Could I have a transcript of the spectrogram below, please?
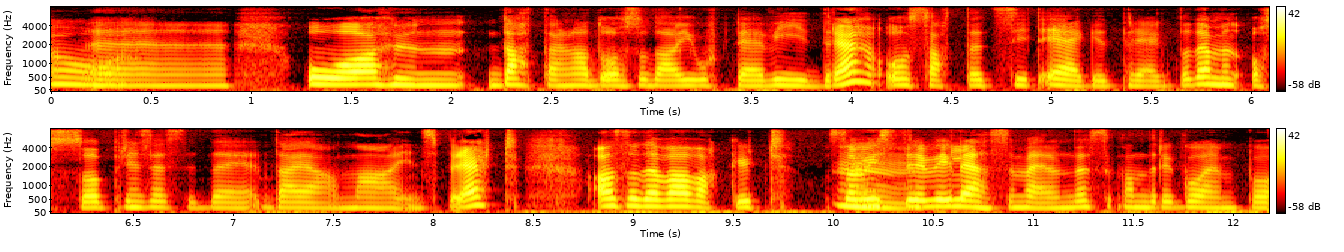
Eh, og hun, datteren hadde også da gjort det videre og satt et sitt eget preg på det, men også prinsesse Diana-inspirert. Altså, det var vakkert. Så hvis Mm. dere vil lese mer om det, så kan dere gå inn på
